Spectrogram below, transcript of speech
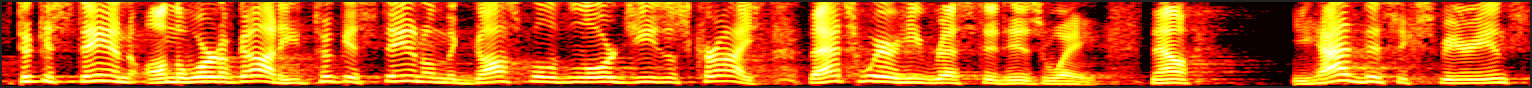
He took his stand on the Word of God. He took his stand on the gospel of the Lord Jesus Christ. That's where he rested his weight. Now, he had this experience,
